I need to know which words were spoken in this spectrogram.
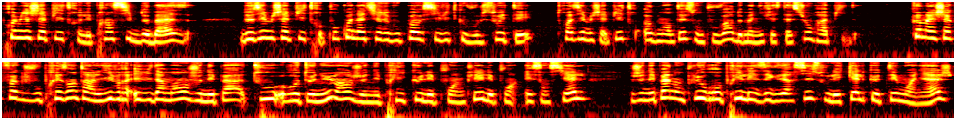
Premier chapitre, les principes de base. Deuxième chapitre, pourquoi n'attirez-vous pas aussi vite que vous le souhaitez? Troisième chapitre, augmenter son pouvoir de manifestation rapide. Comme à chaque fois que je vous présente un livre, évidemment, je n'ai pas tout retenu, hein, je n'ai pris que les points clés, les points essentiels. Je n'ai pas non plus repris les exercices ou les quelques témoignages.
